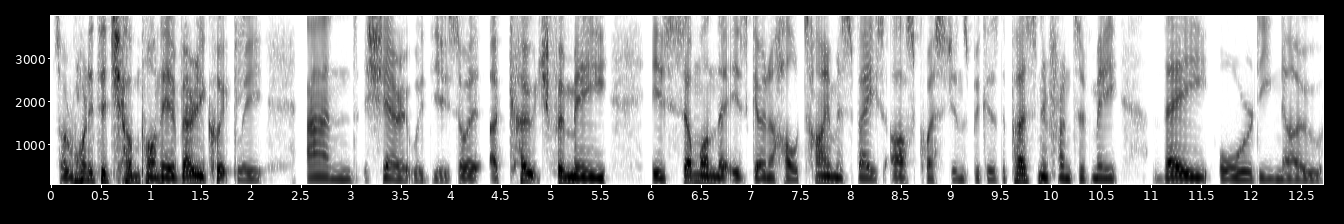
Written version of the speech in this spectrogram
So I wanted to jump on here very quickly and share it with you. So, a, a coach for me is someone that is going to hold time and space, ask questions because the person in front of me, they already know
